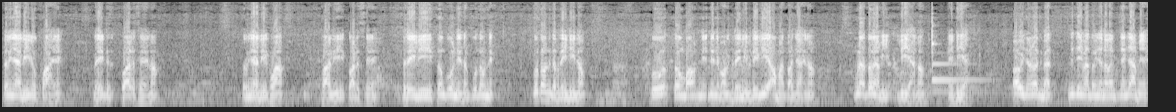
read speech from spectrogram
တုံညာလေးလို့ခွာရင်ဒိတ်ခွာ30နော်တုံညာလေးခွာပါလေးခွာ30ဒိတ်လေး3ခုနဲ့နော်9 3နဲ့9 3နဲ့ဒိတ်လေးနော်9 3ပေါင်း2နဲ့ပေါင်းဒိတ်လေးဒိတ်လေးအောက်မှာသွားကြရင်နော်ခုန300ပြီး400နော်ဒီ400ဟုတ်ပြီကျွန်တော်တို့ဒီမှာဒီချိန်မှာတုံညာလုံးပြန်ကြမယ်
